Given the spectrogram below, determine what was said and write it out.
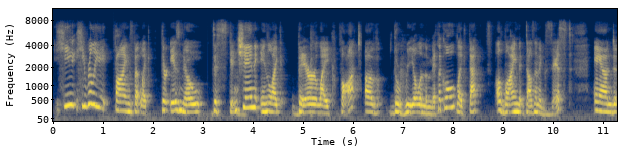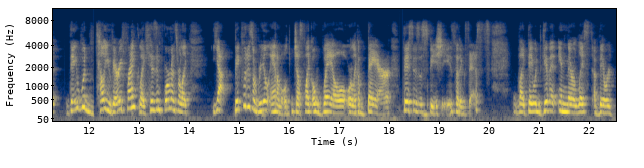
He he really finds that like there is no distinction in like their like thought of the real and the mythical. Like that's a line that doesn't exist. And they would tell you very frank, like his informants were like, yeah, Bigfoot is a real animal, just like a whale or like a bear. This is a species that exists. Like they would give it in their list of they were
